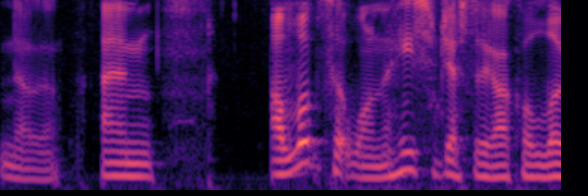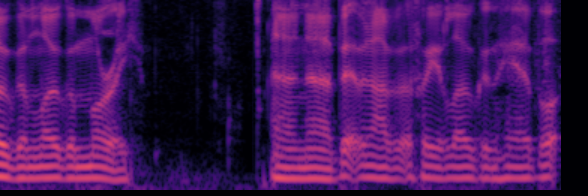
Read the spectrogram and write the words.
no, no. And I looked at one, and he suggested a guy called Logan, Logan Murray. And uh, a bit of an advert for you, Logan, here. But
